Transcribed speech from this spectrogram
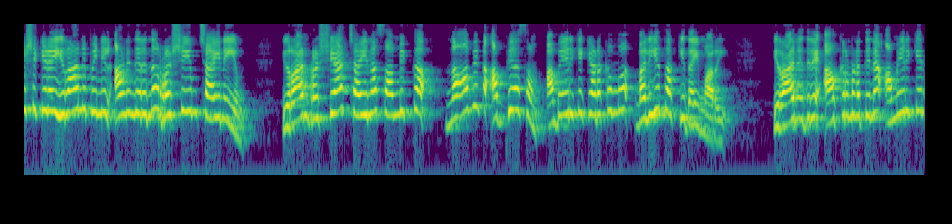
പരീക്ഷയ്ക്കിടെ ഇറാന് പിന്നിൽ അണിനിരുന്ന റഷ്യയും ചൈനയും. ഇറാൻ റഷ്യ ചൈന സംയുക്ത നാവിക അഭ്യാസം അമേരിക്കയ്ക്കടക്കം വലിയ താക്കീതായി മാറി. ഇറാനെതിരെ ആക്രമണത്തിന് അമേരിക്കൻ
